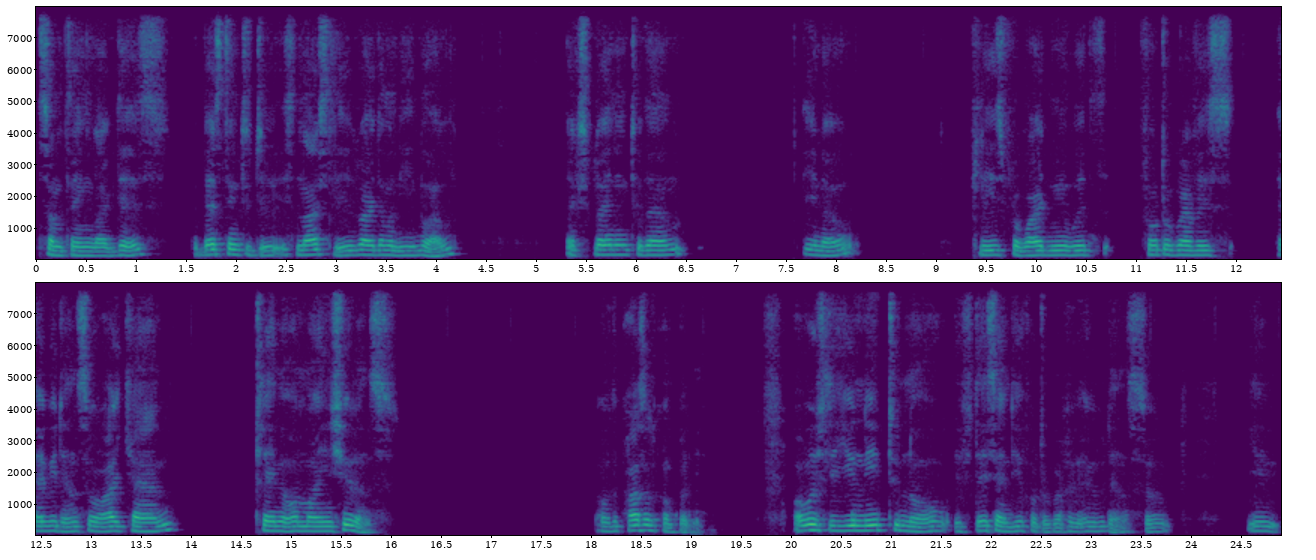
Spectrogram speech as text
something like this, the best thing to do is nicely write them an email explaining to them, you know, please provide me with photographic evidence so I can claim it on my insurance of the parcel company. Obviously, you need to know if they send you photographic evidence. So you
